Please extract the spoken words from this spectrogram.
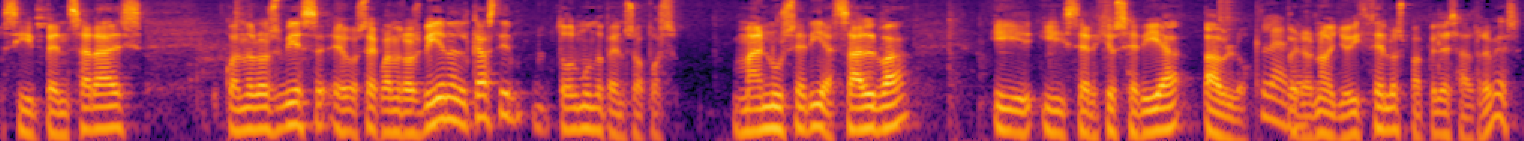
si pensaras cuando los vi, o sea, cuando los vi en el casting, todo el mundo pensó, pues Manu sería Salva y, y Sergio sería Pablo. Claro. Pero no, yo hice los papeles al revés.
